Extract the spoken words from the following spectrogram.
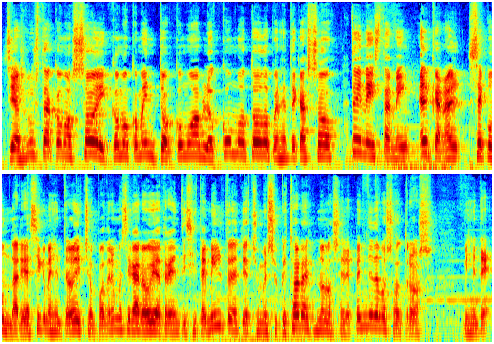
Si os gusta cómo soy, cómo comento, cómo hablo, cómo todo, pues en este caso tenéis también el canal secundario, así que mi gente, lo he dicho, podremos llegar hoy a 37.000, 38.000 suscriptores, no lo sé, depende de vosotros. Mi gente,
